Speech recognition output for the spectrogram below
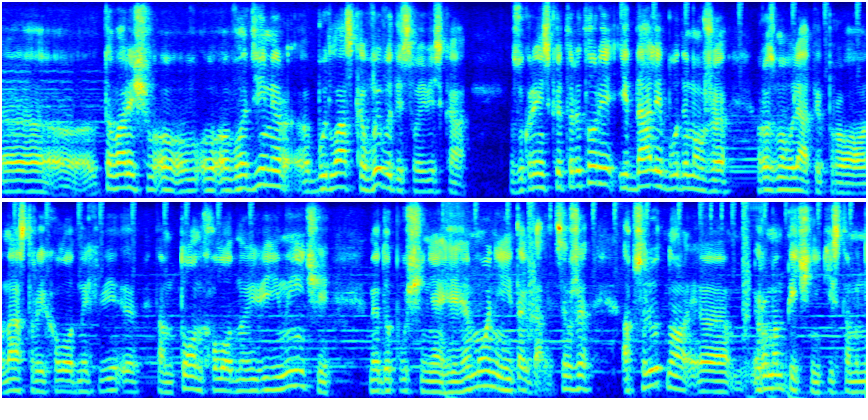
е, Товариш Владимир, будь ласка, виведи свої війська з української території, і далі будемо вже розмовляти про настрої холодних е, там тон холодної війни чи недопущення гегемонії і так далі. Це вже абсолютно е, романтичні якісь там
